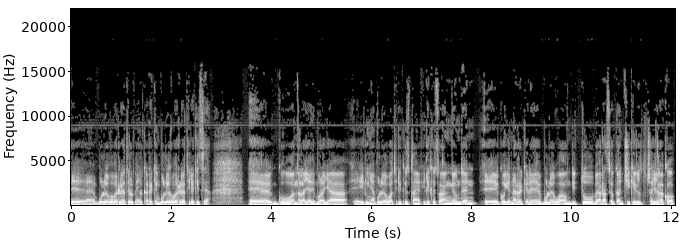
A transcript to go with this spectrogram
e, bulego berri bat, elkarrekin bulego berri bat irekitzea e, gu handala ja denbora ja e, iruña bulego bat irekizuan geunden, e, goien ere bulegoa onditu beharra zeukan txiki giltu zaielako,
